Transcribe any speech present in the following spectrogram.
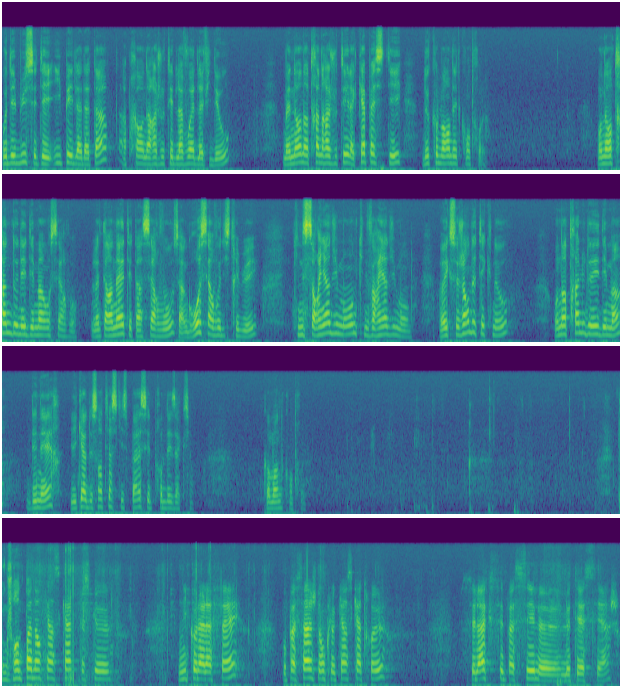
Au début, c'était IP de la data. Après, on a rajouté de la voix et de la vidéo. Maintenant, on est en train de rajouter la capacité de commande et de contrôle. On est en train de donner des mains au cerveau. L'Internet est un cerveau, c'est un gros cerveau distribué, qui ne sent rien du monde, qui ne voit rien du monde. Avec ce genre de techno, on est en train de lui donner des mains, des nerfs, il est capable de sentir ce qui se passe et de prendre des actions. Commande, contrôle. Donc je ne rentre pas dans 15.4 parce que Nicolas l'a fait. Au passage, donc le 15.4e, c'est là que s'est passé le, TSCH.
